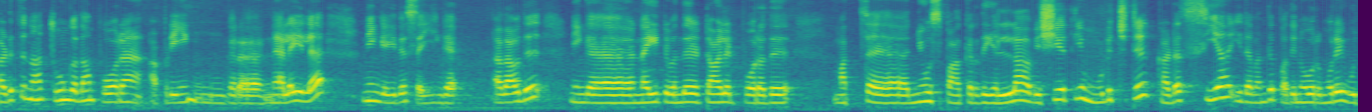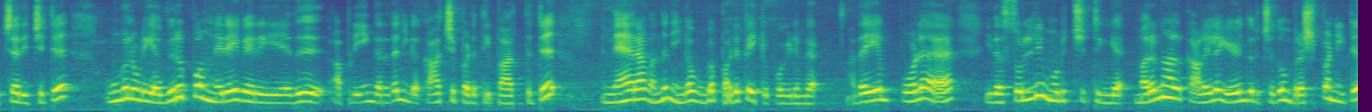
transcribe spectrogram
அடுத்து நான் தூங்க தான் போகிறேன் அப்படிங்கிற நிலையில் நீங்கள் இதை செய்யுங்க. அதாவது நீங்கள் நைட்டு வந்து டாய்லெட் போகிறது மற்ற நியூஸ் பார்க்குறது எல்லா விஷயத்தையும் முடிச்சுட்டு கடைசியாக இதை வந்து பதினோரு முறை உச்சரிச்சுட்டு உங்களுடைய விருப்பம் நிறைவேறியது அப்படிங்கிறத நீங்கள் காட்சிப்படுத்தி பார்த்துட்டு நேராக வந்து நீங்கள் உங்கள் படுக்கைக்கு போயிடுங்க. அதே போல் இதை சொல்லி முடிச்சிட்டிங்க. மறுநாள் காலையில் எழுந்திரிச்சதும் ப்ரஷ் பண்ணிவிட்டு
